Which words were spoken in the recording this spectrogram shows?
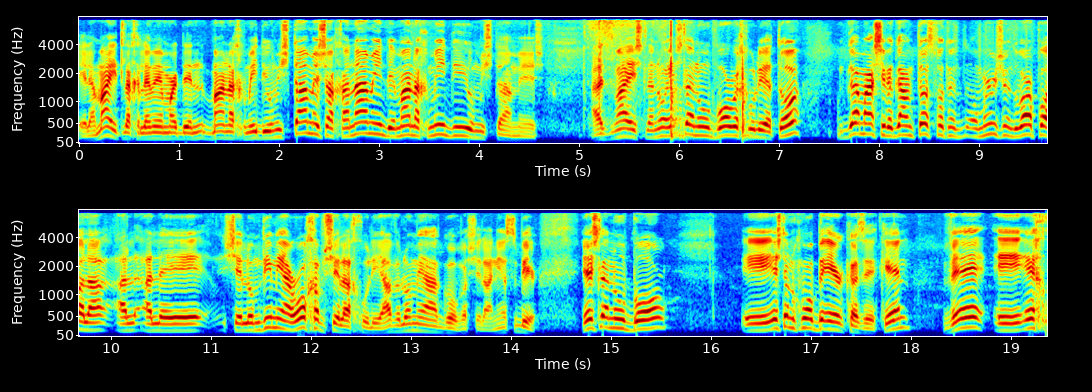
אלא מה יתלך לממר דמה נחמידי ומשתמש הכנמי דמה נחמידי ומשתמש אז מה יש לנו? יש לנו בור וחולייתו גם רש"י וגם תוספות אומרים שמדובר פה על, על, על, על אה, שלומדים מהרוחב של החוליה ולא מהגובה שלה, אני אסביר. יש לנו בור, אה, יש לנו כמו באר כזה, כן? ואיך,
